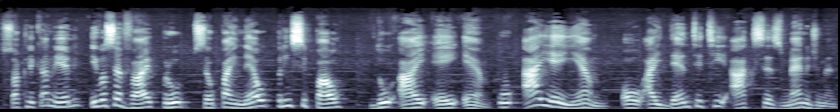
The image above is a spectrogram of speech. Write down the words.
só clicar nele e você vai para o seu painel principal do IAM. O IAM, ou Identity Access Management,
